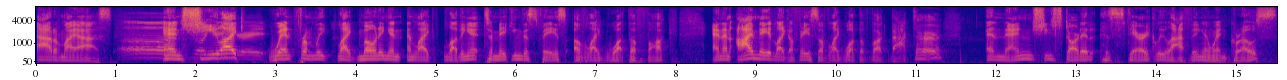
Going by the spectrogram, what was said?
out of my ass. Oh, and she like went from like, like moaning and, and like loving it to making this face of like what the fuck. And then I made like a face of like what the fuck back to her. And then she started hysterically laughing and went gross.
